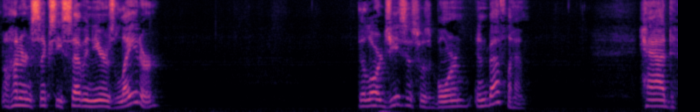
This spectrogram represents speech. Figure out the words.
167 years later, the Lord Jesus was born in Bethlehem. Had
